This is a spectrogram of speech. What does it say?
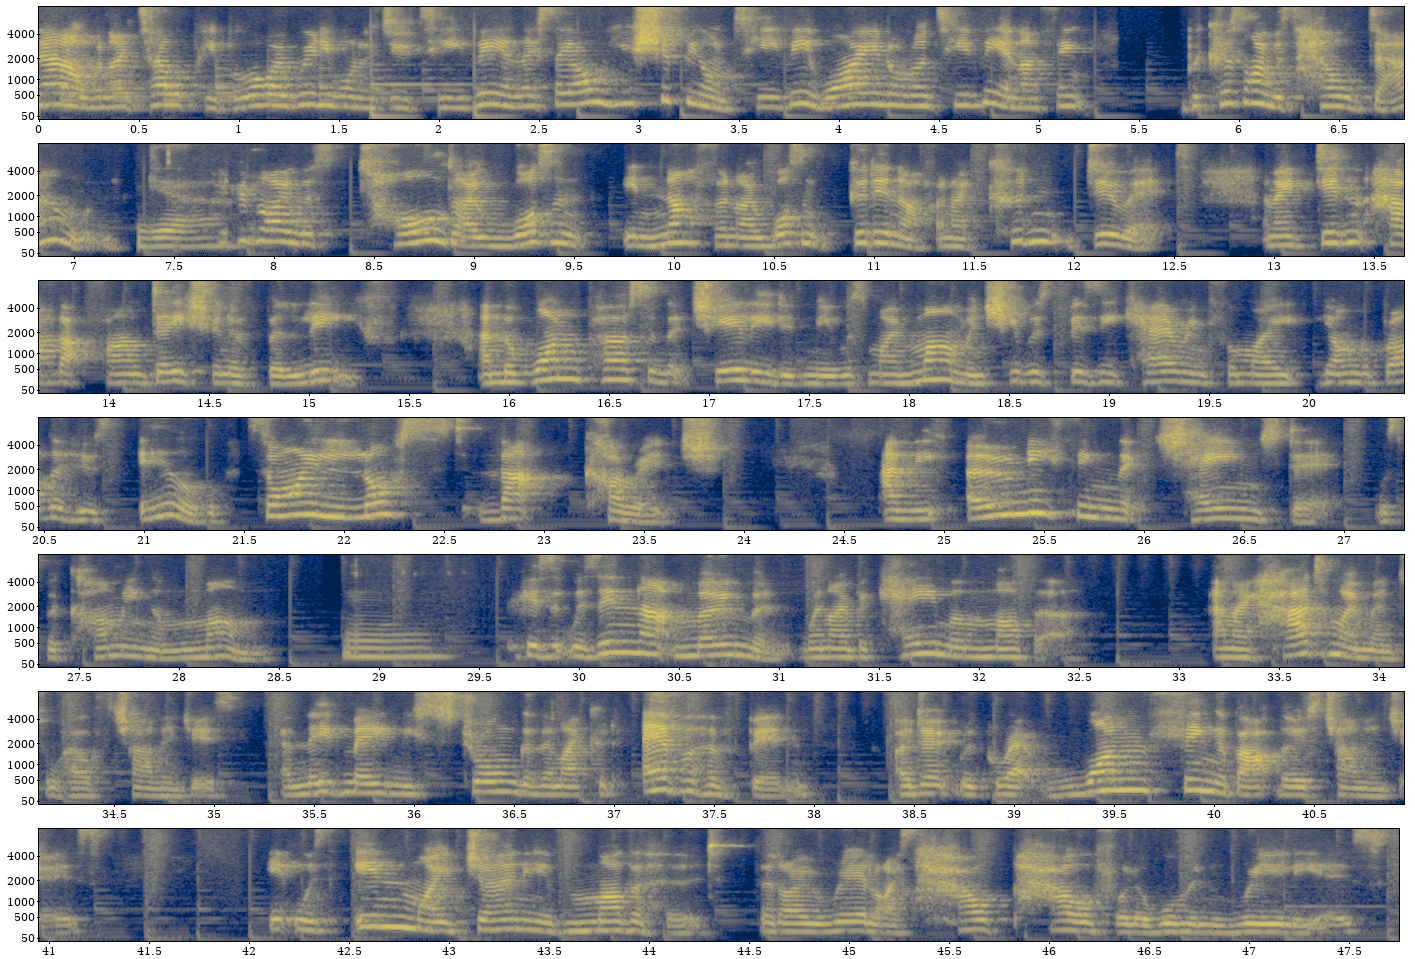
now when I tell people, oh, I really want to do TV, and they say, oh, you should be on TV. Why are you not on TV? And I think, because I was held down. Yeah. Because I was told I wasn't enough and I wasn't good enough and I couldn't do it. And I didn't have that foundation of belief. And the one person that cheerleaded me was my mum, and she was busy caring for my younger brother who's ill. So I lost that courage. And the only thing that changed it was becoming a mum. Mm. Because it was in that moment when I became a mother and I had my mental health challenges, and they've made me stronger than I could ever have been. I don't regret one thing about those challenges. It was in my journey of motherhood that I realized how powerful a woman really is.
